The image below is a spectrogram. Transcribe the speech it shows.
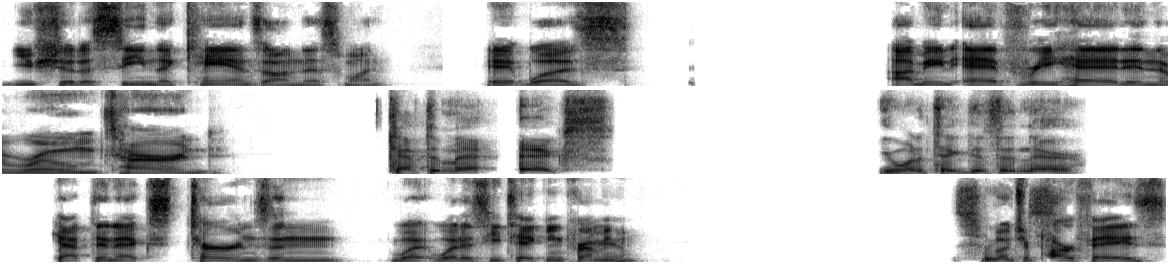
you should have seen the cans on this one. It was I mean, every head in the room turned. Captain X, you want to take this in there? Captain X turns and what what is he taking from you? A bunch of parfaits?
